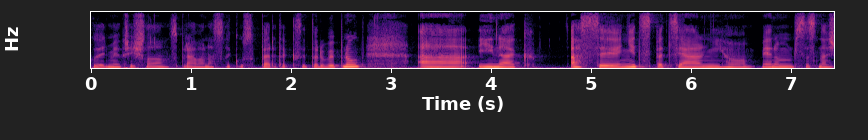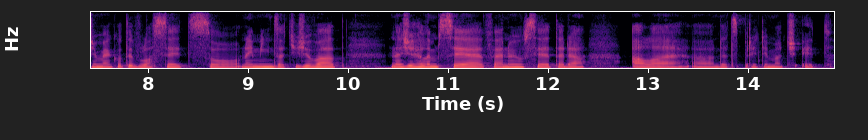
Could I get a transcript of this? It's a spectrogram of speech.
teď mi přišla zpráva na sleku, super, tak si to dovypnout. A jinak asi nic speciálního, jenom se snažím jako ty vlasy co nejméně zatěžovat, nežehlím si je, fénuju si je teda, ale uh, that's pretty much it.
